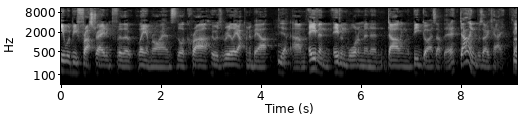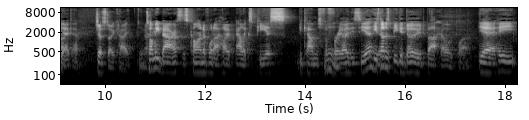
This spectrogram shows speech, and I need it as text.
it would be frustrating for the Liam Ryans, the Lacroix, who was really up and about. Yep. Um, even even Waterman and Darling, the big guys up there. Darling was okay. yeah, okay. Just okay. You know. Tommy Barrass is kind of what I hope Alex Pearce becomes for Freo this year. He's. Yeah. not as big a dude, but hell of a player. Yeah, he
